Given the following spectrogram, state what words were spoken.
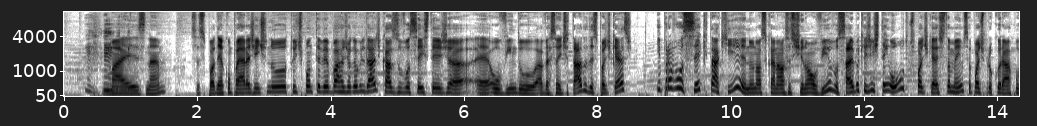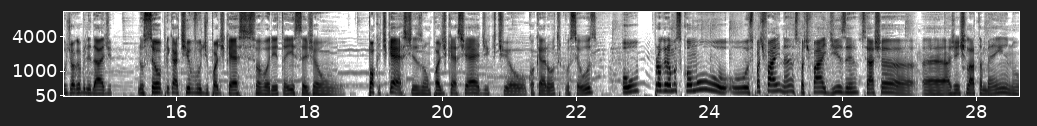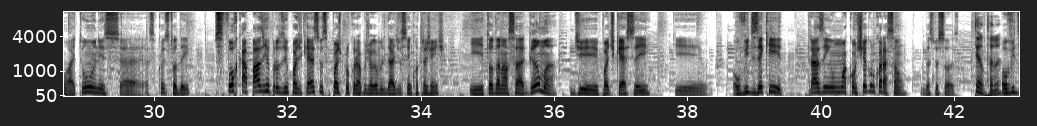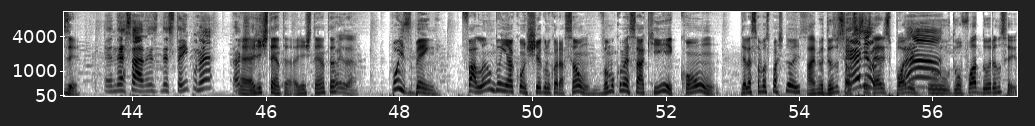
Mas, né? Vocês podem acompanhar a gente no twitch.tv barra jogabilidade, caso você esteja é, ouvindo a versão editada desse podcast. E pra você que tá aqui no nosso canal assistindo ao vivo, saiba que a gente tem outros podcasts também. Você pode procurar por jogabilidade no seu aplicativo de podcasts favorito aí, seja um Pocket Casts, um Podcast Addict ou qualquer outro que você use. Ou programas como o Spotify, né? Spotify, Deezer. Você acha é, a gente lá também, no iTunes, é, essa coisa toda aí. Se for capaz de reproduzir podcast, você pode procurar por jogabilidade, você encontra a gente. E toda a nossa gama de podcasts aí, que ouvi dizer que trazem um aconchego no coração das pessoas. Tenta, né? Ouvi dizer. É nessa, nesse, nesse tempo, né? Tá É, a gente tenta, a gente tenta. Pois é. Pois bem, falando em aconchego no coração, vamos começar aqui com The Last of Us Part 2. Ai, meu Deus do céu. Se Sério? vocês deram spoiler Ah! do, do voador, eu não sei.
